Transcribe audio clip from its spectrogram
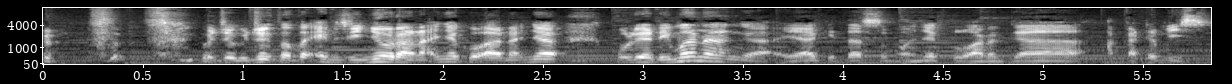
ujuk-ujuk atau insinyur anaknya kok anaknya kuliah di mana? Nggak ya. Kita semuanya keluarga akademis.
